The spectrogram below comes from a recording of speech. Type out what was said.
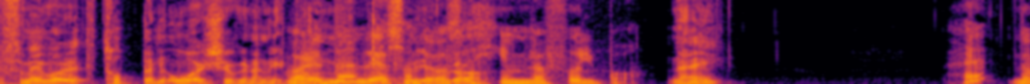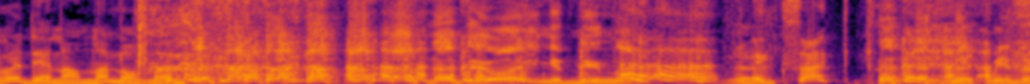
för mig var det ett toppenår 2019. Var det den resan som du var så bra. himla full på? Nej. Hä? Då var det en annan London. Nej, det var inget minne. Exakt. Inget minne.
